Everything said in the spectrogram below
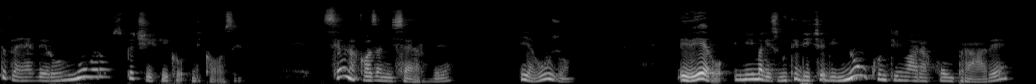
dovrei avere un numero specifico di cose. Se una cosa mi serve, io la uso. È vero, il minimalismo ti dice di non continuare a comprare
